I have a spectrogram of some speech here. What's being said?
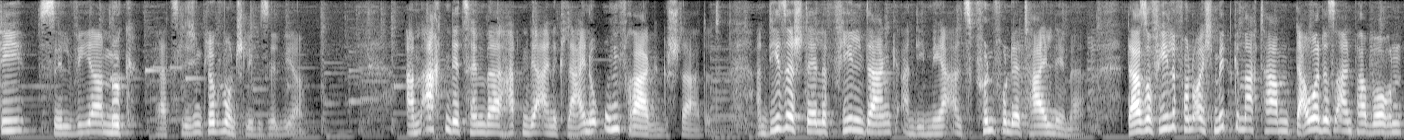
die Silvia Mück. Herzlichen Glückwunsch, liebe Silvia. Am 8. Dezember hatten wir eine kleine Umfrage gestartet. An dieser Stelle vielen Dank an die mehr als 500 Teilnehmer. Da so viele von euch mitgemacht haben, dauert es ein paar Wochen,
